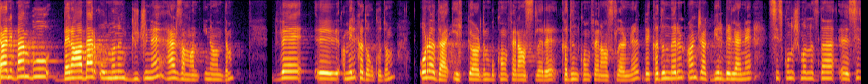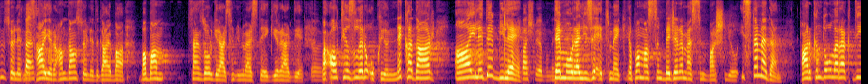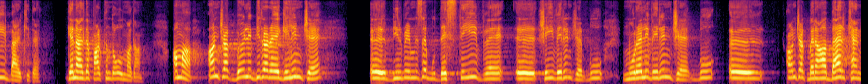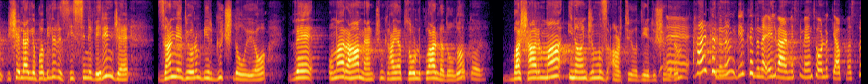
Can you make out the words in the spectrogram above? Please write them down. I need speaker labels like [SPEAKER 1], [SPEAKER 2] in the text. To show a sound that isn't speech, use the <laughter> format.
[SPEAKER 1] Yani ben bu beraber olmanın gücüne her zaman inandım. Ve e, Amerika'da okudum. Orada ilk gördüm bu konferansları, kadın konferanslarını ve kadınların ancak birbirlerine siz konuşmanızda e, siz mi söylediniz?
[SPEAKER 2] Ben
[SPEAKER 1] Hayır, Handan söyledi galiba. Babam sen zor girersin üniversiteye girer diye. Bak altyazıları okuyor. Ne kadar ailede bile
[SPEAKER 2] Başlıyor bu mesele.
[SPEAKER 1] demoralize etmek, yapamazsın, beceremezsin başlıyor. İstemeden, farkında olarak değil belki de. Genelde farkında olmadan. Ama ancak böyle bir araya gelince e, birbirimize bu desteği ve e, şeyi verince, bu morali verince, bu e, ancak beraberken bir şeyler yapabiliriz hissini verince zannediyorum bir güç doğuyor ve ona rağmen çünkü hayat zorluklarla dolu
[SPEAKER 2] Çok doğru.
[SPEAKER 1] başarma inancımız artıyor diye düşünürüm.
[SPEAKER 3] Ee, her kadının bir kadına el vermesi, mentorluk yapması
